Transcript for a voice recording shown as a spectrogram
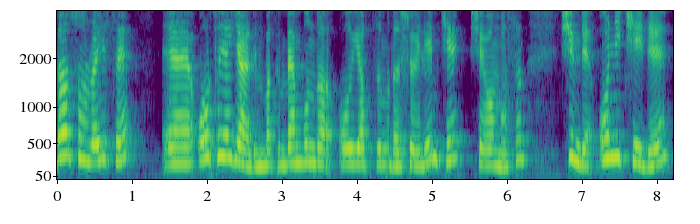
Daha sonra ise e, ortaya geldim. Bakın ben bunda o yaptığımı da söyleyeyim ki şey olmasın. Şimdi 12 idi.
